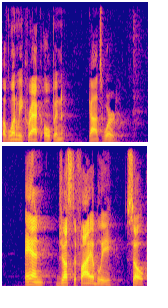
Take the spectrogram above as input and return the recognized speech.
of when we crack open God's Word. And justifiably so.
